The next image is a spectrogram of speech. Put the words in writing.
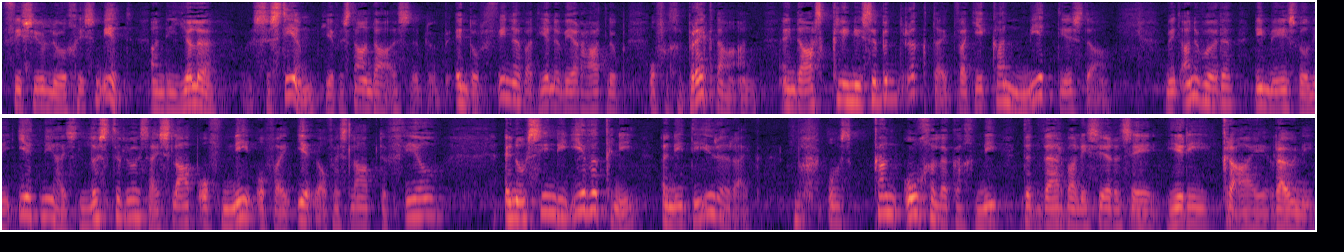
fisiologies meet aan die hele stelsel. Jy verstaan daar is endorfine wat heen en weer hardloop of 'n gebrek daaraan en daar's kliniese bedruktheid wat jy kan meet teesdae. Met ander woorde, die mens wil nie eet nie, hy's lusteloos, hy slaap of nie of hy eet of hy slaap te veel. En ons sien die ewe knie in die diereryk. Maar ons kan ongelukkig nie dit verbaliseer en sê hierdie kraai rou nie,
